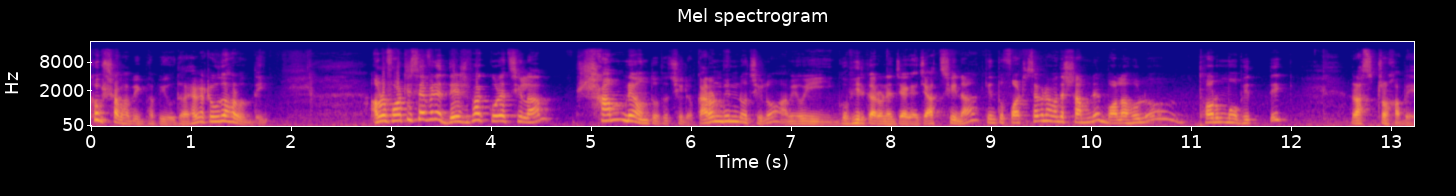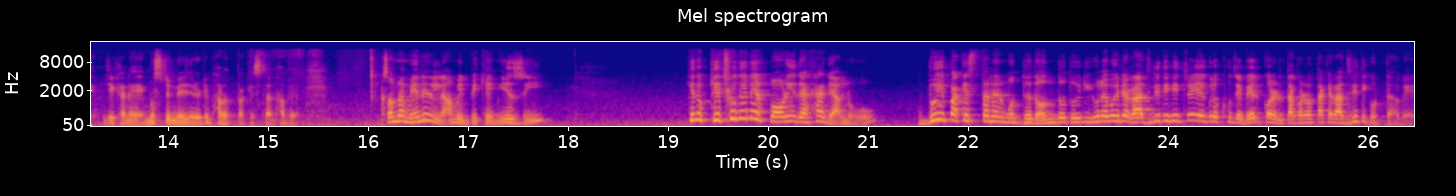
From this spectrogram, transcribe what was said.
খুব স্বাভাবিকভাবে উদয় হয়। একটা উদাহরণ দিই। আমরা ফর্টি সেভেনে দেশভাগ করেছিলাম, সামনে অন্তত ছিল। কারণ ভিন্ন ছিল। আমি ওই গভীর কারণের জায়গায় যাচ্ছি না। কিন্তু ফর্টি সেভেন আমাদের সামনে বলা হলো ধর্মভিত্তিক রাষ্ট্র হবে, যেখানে মুসলিম মেজরিটি ভারত, পাকিস্তান হবে। আমরা মেনে নিলাম ইট বিকেম ইজি কিন্তু কিছুদিনের পরই দেখা গেল দুই পাকিস্তানের মধ্যে দ্বন্দ্ব তৈরি হলো এবং এটা রাজনীতিবিদরাই এগুলো খুঁজে বের করেন, তার কারণ তাকে রাজনীতি করতে হবে।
